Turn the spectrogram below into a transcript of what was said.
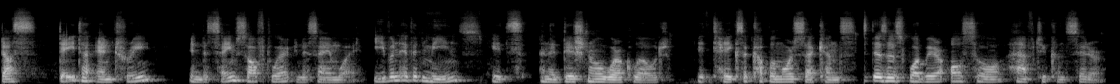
does data entry in the same software in the same way. Even if it means it's an additional workload, it takes a couple more seconds. This is what we also have to consider.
